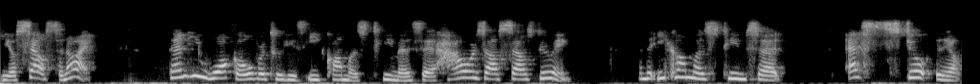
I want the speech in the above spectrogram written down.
you know, sales tonight. Then he walked over to his e-commerce team and said, how is our sales doing? And the e-commerce team said, as still, you know,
